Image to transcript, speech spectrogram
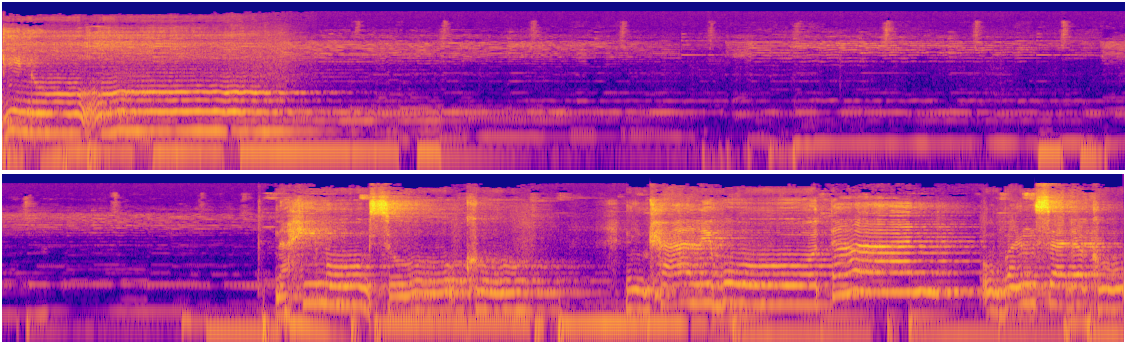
Ginoo Nahimog suko ning kalibutan uban sa dako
